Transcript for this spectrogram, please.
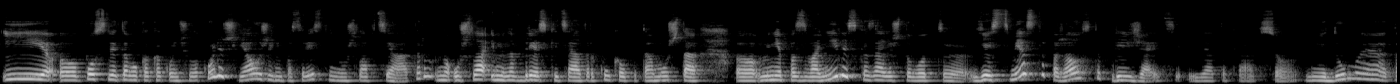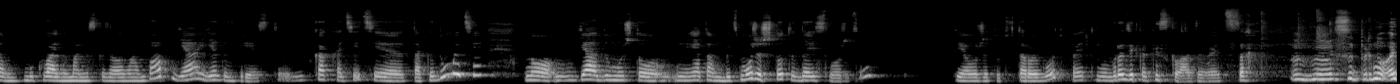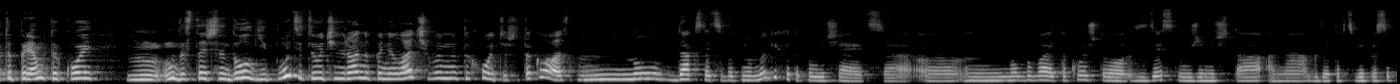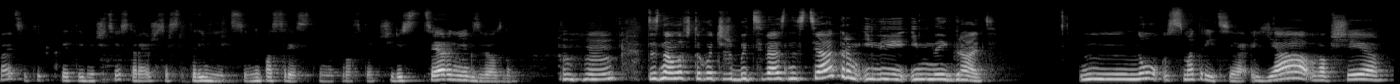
И э, после того, как окончила колледж, я уже непосредственно ушла в театр. Но ушла именно в Брестский театр кукол, потому что э, мне позвонили, сказали, что вот э, есть место, пожалуйста, приезжайте. И я такая, все, не думая, там буквально маме сказала, мам, пап, я еду в Брест. Как хотите, так и думайте. Но я думаю, что у меня там, быть может, что-то да и сложится. Я уже тут второй год, поэтому вроде как и складывается. Угу, супер. Ну, это прям такой ну, достаточно долгий путь, и ты очень рано поняла, чего именно ты хочешь. Это классно. Ну, да, кстати, вот не у многих это получается, э, но бывает такое, что с детства уже мечта, она где-то в тебе просыпается, и ты к этой мечте стараешься стремиться непосредственно просто, через тернии к звездам. Угу. Ты знала, что хочешь быть связана с театром или именно играть? Ну, смотрите, я вообще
